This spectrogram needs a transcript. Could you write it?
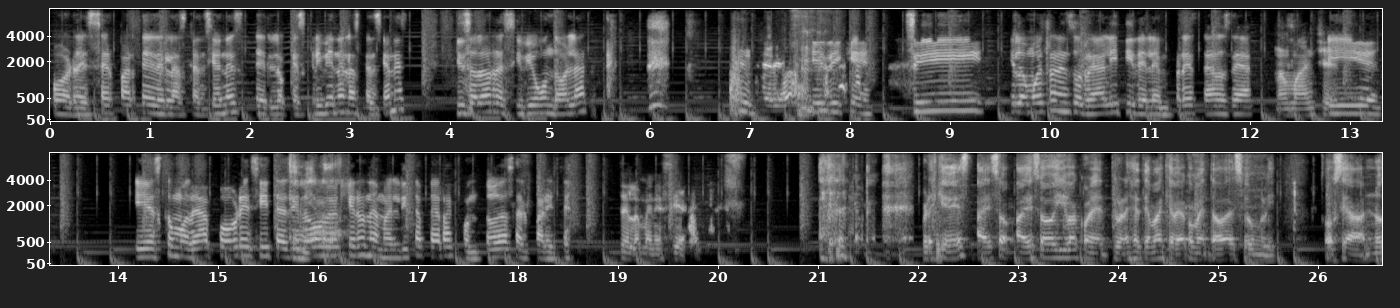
por eh, ser parte de las canciones, de lo que escribían en las canciones y solo recibió un dólar ¿En serio? y dije, sí, y lo muestran en su reality de la empresa, o sea, No manches. y, y es como de, ah, pobrecitas. Y luego veo que era una maldita perra con todas al parecer. Se lo merecía. Pero es que ves, a eso, a eso iba con, el, con ese tema que había comentado de Seungri. O sea, no-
